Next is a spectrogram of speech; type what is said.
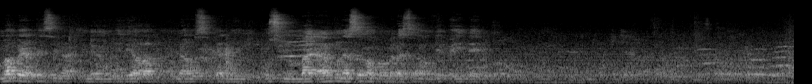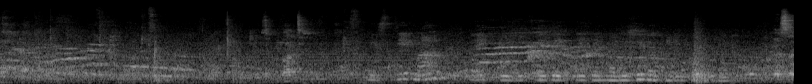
mambo ya pesa ina- inaingilia wapi? Inahusika nini? Kuhusu nyumbani. Alafu nasema kwamba nasema mlipe kulipa. pesa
